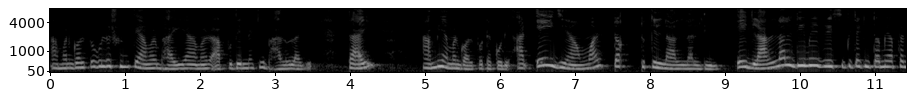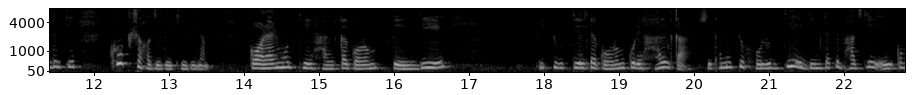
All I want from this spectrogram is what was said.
আমার গল্পগুলো শুনতে আমার ভাইয়া, আমার আপুদের নাকি ভালো লাগে। তাই আমি আমার গল্পটা করি। আর এই যে আমার টকটকে লাল লাল ডিম, এই লাল লাল ডিমের রেসিপিটা কিন্তু আমি আপনাদেরকে খুব সহজে দেখিয়ে দিলাম। কড়াইয়ের মধ্যে হালকা গরম তেল দিয়ে একটু তেলটা গরম করে হালকা সেখানে একটু হলুদ দিয়ে ডিমটাকে ভাজলে এরকম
